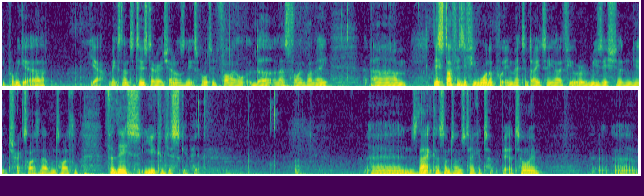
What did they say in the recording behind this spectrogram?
you probably get a yeah, mixed down to two stereo channels in the exported file, duh, that's fine by me. Um, this stuff is if you want to put in metadata, you know, if you're a musician, you know, track title, album title. For this, you can just skip it. And that can sometimes take a bit of time. Um,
